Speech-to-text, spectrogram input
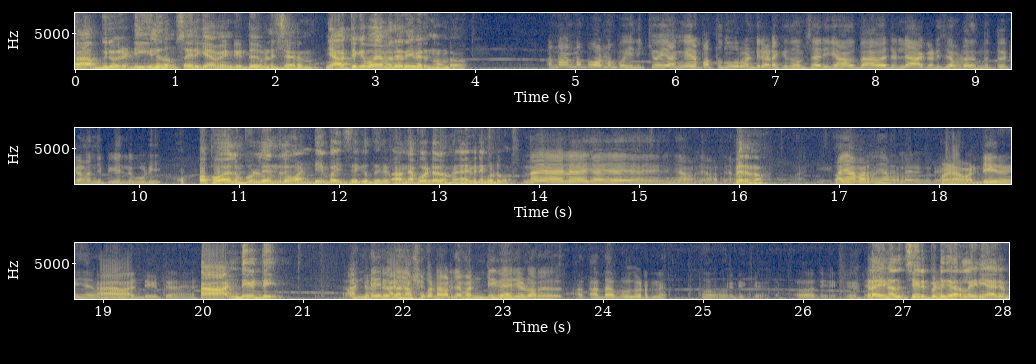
താബ്ഗുരു ഒരു ഡീൽ സംസാരിക്കാൻ വേണ്ടിട്ട് വിളിച്ചായിരുന്നു. ഞാൻ ഒറ്റയ്ക്ക് പോയാൽ മതി നീ വരുന്നുണ്ടോ? അണ്ണ അണ്ണൻ പോ അണ്ണം പോയി. എനിക്ക് പോയി അങ്ങനെ പത്ത് നൂറ് വണ്ടി ഇടയ്ക്ക് സംസാരിക്കാം. അത് ആകടിച്ച് അവിടെ നിന്നിട്ട് കണഞ്ഞ് പി എല്ല് കൂടി. എപ്പോ പോയാലും പുള്ളി എന്തെങ്കിലും വണ്ടിയും പൈസയൊക്കെ തരും. ആ ഞാൻ പോയിട്ട് വരാം. ഞാൻ ഇവനെ കൊണ്ട് പോവാം. വരുന്നോ? ഞാൻ പറഞ്ഞു ഞാൻ പറഞ്ഞു. വണ്ടി വരുവാണെങ്കിൽ ആ വണ്ടി കിട്ടാണ് ആ വണ്ടി കിട്ടി. എടാ ഇതിനകത്ത് ചെരുപ്പിട്ട് കയറല ഇനി ആരും.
